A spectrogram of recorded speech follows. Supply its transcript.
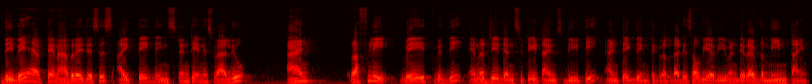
The way I obtain averages is I take the instantaneous value and roughly weigh it with the energy density times dt and take the integral. That is how we have even derived the mean time.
